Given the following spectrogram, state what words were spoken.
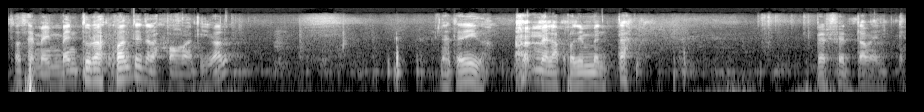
Entonces me invento unas cuantas y te las pongo aquí, ¿vale? Ya te digo, me las puedo inventar perfectamente.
